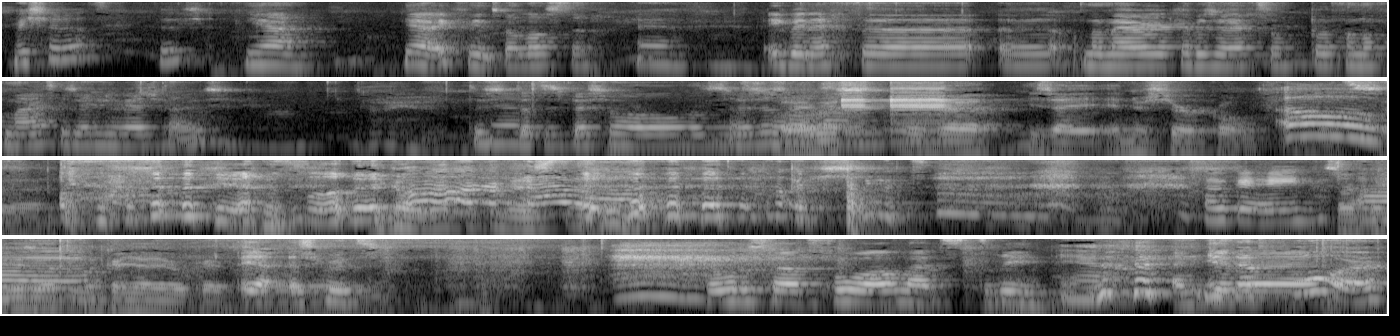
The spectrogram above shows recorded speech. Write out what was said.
mis je dat dus? Ja. ja, ik vind het wel lastig. Ja. Ik ben echt, eh, eh, op mijn werk hebben ze echt op, eh, vanaf maart gezegd, je werkt thuis. Dus Ja. dat is best wel, dat is best wel wel... Wacht, even, je zei inner circle. Oh. Dat is, eh, ja, sorry. ik had Oh, gemist. gaan we. Oh, shoot. Oké. Zal ik voor je zetten? Dan kan jij ook even. Ja, is goed. Hilde staat voor met drie. ja. En Je staat eh, voor!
